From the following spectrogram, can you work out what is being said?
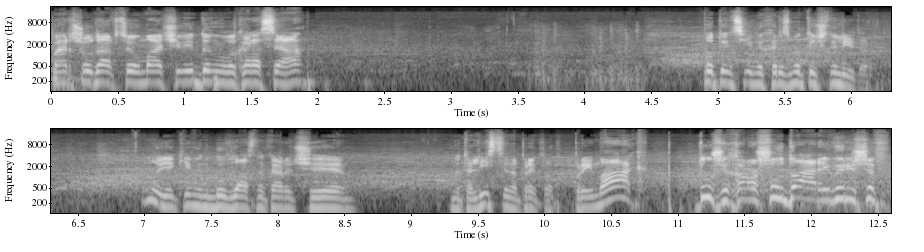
Перший удар в цьому матчі від Данила Карася. Потенційний харизматичний лідер. Ну, яким він був, власне кажучи, металісті, наприклад. Приймак. Дуже хороший удар і вирішив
